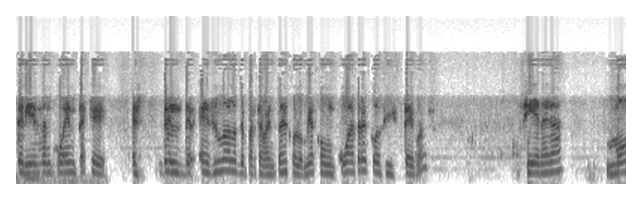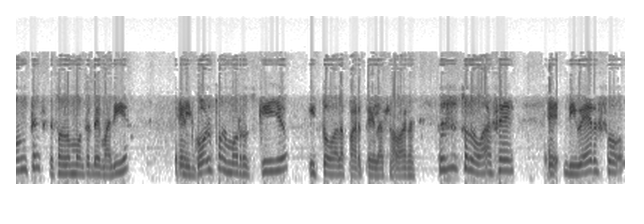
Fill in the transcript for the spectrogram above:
teniendo en cuenta que es, es uno de los departamentos de Colombia con cuatro ecosistemas, Ciénaga, Montes, que son los Montes de María, el Golfo de Morrosquillo y toda la parte de la sabana. Entonces eso lo hace eh, diverso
